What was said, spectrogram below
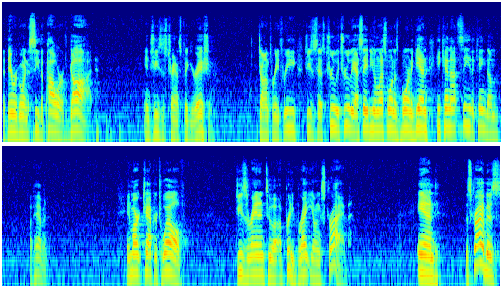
That they were going to see the power of God in Jesus' transfiguration. John 3 3, Jesus says, Truly, truly, I say to you, unless one is born again, he cannot see the kingdom of heaven. In Mark chapter 12, Jesus ran into a, a pretty bright young scribe. And the scribe is,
